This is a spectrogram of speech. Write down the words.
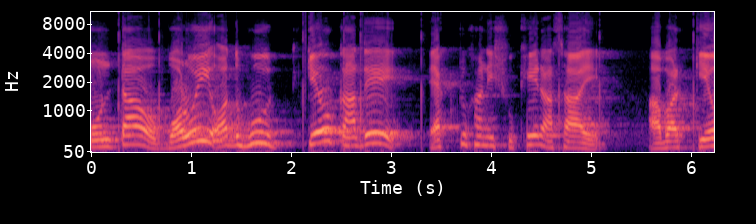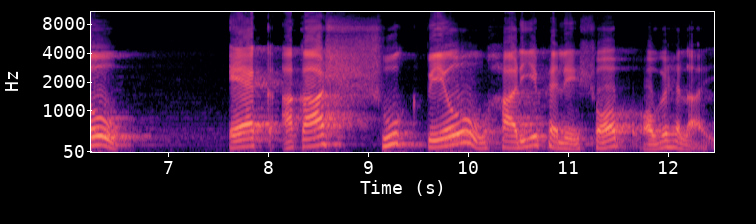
মনটাও বড়ই অদ্ভুত। কেউ কাঁদে একটুখানি সুখের আশায়, আবার কেউ এক আকাশ সুখ পেয়েও হারিয়ে ফেলে সব অবহেলায়।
